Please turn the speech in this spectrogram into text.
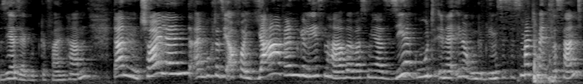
sehr, sehr gut gefallen haben. Dann Joyland, ein Buch, das ich auch vor Jahren gelesen habe, was mir sehr gut in Erinnerung geblieben ist. Es ist manchmal interessant,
